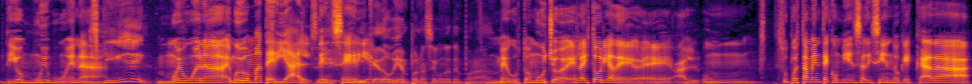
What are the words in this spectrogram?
dio muy buena, ¿Quién? muy buena, eh, muy buen material Sí, de serie. quedó bien por una segunda temporada. Me gustó mucho. Es la historia de eh, al- un supuestamente comienza diciendo que cada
